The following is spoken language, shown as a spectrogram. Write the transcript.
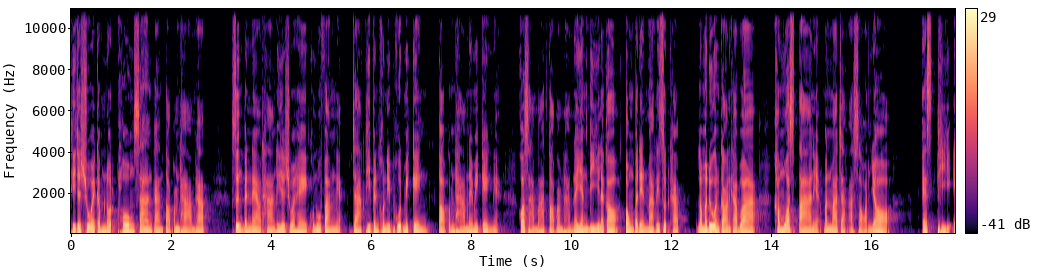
ที่จะช่วยกำหนดโครงสร้างการตอบคำถามครับ ซึ่งเป็นแนวทางที่จะช่วยให้คุณผู้ฟังเนี่ยจากที่เป็นคนที่พูดไม่เก่ง ตอบคำถามได้ไม่เก่งเนี่ยก็สามารถตอบคำถามได้อย่างดี แล้วก็ตรงประเด็นมากที่สุดครับ เรามาดูกันก่อนครับว่าคำว่า STAR เนี่ยมันมาจากอักษรย่อ S T A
